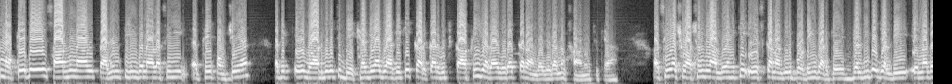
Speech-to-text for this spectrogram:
ਮੌਕੇ ਤੇ ਸਾਹਿਬ ਦੇ ਨਾਲ ਪ੍ਰੈਜ਼ੈਂਟ ਟੀਮ ਦੇ ਨਾਲ ਅਸੀਂ ਇੱਥੇ ਪਹੁੰਚੇ ਆ ਅਤੇ ਇਹ ਵਾਰਡ ਦੇ ਵਿੱਚ ਦੇਖਿਆ ਗਿਆ ਜਾ ਕੇ ਕਿ ਘਰ ਘਰ ਵਿੱਚ ਕਾਫੀ ਜ਼ਿਆਦਾ ਜਿਹੜਾ ਘਰਾਂ ਦਾ ਜਿਹੜਾ ਨੁਕਸਾਨ ਹੋ ਚੁੱਕਿਆ। ਅਸੀਂ ਆਸ਼ਵਾਸਨ ਦਿਵਾਉਂਦੇ ਹਾਂ ਕਿ ਇਸ ਘਰਾਂ ਦੀ ਰਿਪੋਰਟਿੰਗ ਕਰਕੇ ਜਲਦੀ ਤੋਂ ਜਲਦੀ ਇਹਨਾਂ ਦਾ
